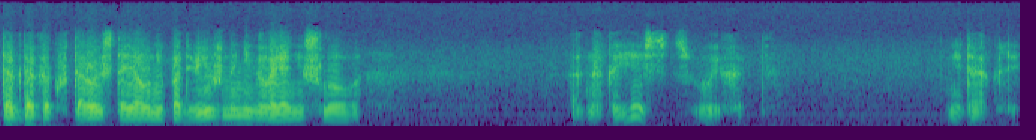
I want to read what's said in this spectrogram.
тогда как второй стоял неподвижно, не говоря ни слова. Однако есть выход. Не так ли?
